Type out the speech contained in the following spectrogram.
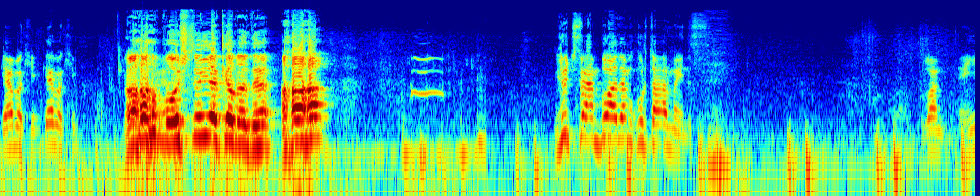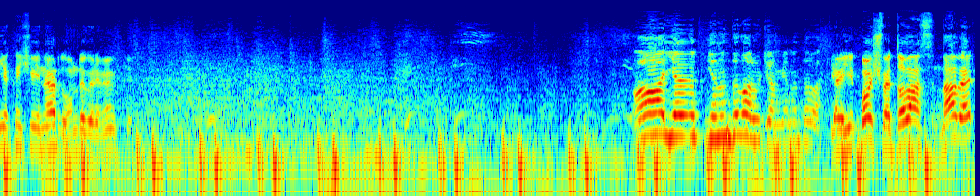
Gel bakayım, gel bakayım. Aha boşluğu yakaladı. Aha. Lütfen bu adamı kurtarmayınız. Ulan en yakın şey nerede onu da göremiyorum ki. Aa ya, yanındalar hocam yanındalar. Ya boş ver dalansın. Ne haber?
